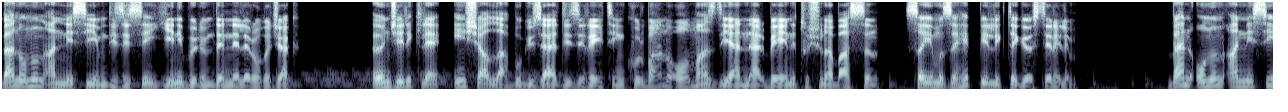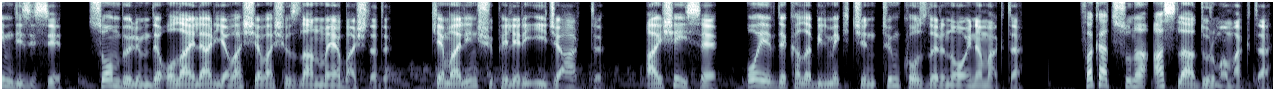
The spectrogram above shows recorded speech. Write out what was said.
Ben Onun Annesiyim dizisi yeni bölümde neler olacak? Öncelikle inşallah bu güzel dizi reyting kurbanı olmaz diyenler beğeni tuşuna bassın, sayımızı hep birlikte gösterelim. Ben Onun Annesiyim dizisi, son bölümde olaylar yavaş yavaş hızlanmaya başladı. Kemal'in şüpheleri iyice arttı. Ayşe ise o evde kalabilmek için tüm kozlarını oynamakta. Fakat Suna asla durmamakta,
